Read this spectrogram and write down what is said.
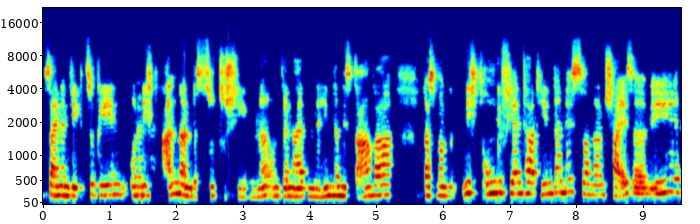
seinen Weg zu gehen und nicht anderen das zuzuschieben. Ne? Und wenn halt ein Hindernis da war, dass man nicht rumgeflennt hat, Hindernis, sondern scheiße, wie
